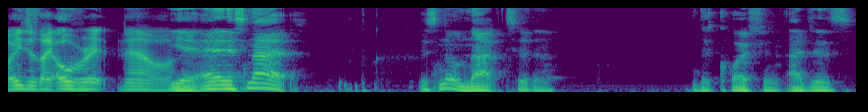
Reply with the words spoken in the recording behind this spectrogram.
or you just like over it now. Or, Yeah, and it's not. It's no knock to the the question. I just,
